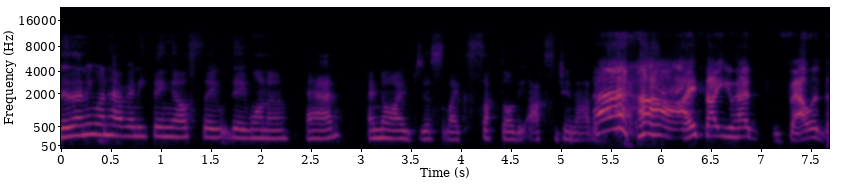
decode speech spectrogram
does anyone have anything else they, they want to add i know i just like sucked all the oxygen out of i thought you had valid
